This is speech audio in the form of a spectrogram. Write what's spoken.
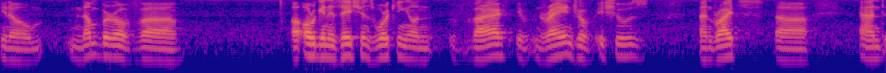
you know, number of uh, organizations working on range of issues and rights. uh, And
